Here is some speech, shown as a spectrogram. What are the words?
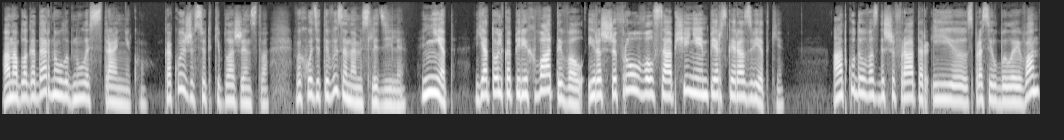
Она благодарно улыбнулась страннику. Какое же все-таки блаженство. Выходит, и вы за нами следили? Нет, я только перехватывал и расшифровывал сообщения имперской разведки. «А откуда у вас дешифратор?» и э, спросил было Иван,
